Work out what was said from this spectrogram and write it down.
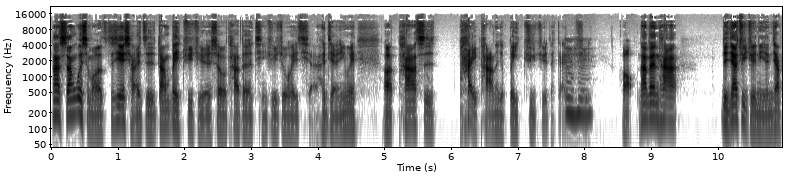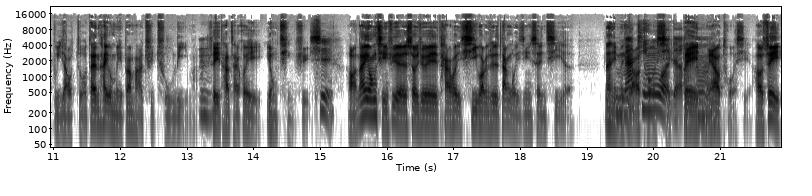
那实际上为什么这些小孩子当被拒绝的时候，他的情绪就会起来？很简单，因为，呃，他是害怕那个被拒绝的感觉。嗯、哦，那但他。人家拒绝你，人家不要做，但是他又没办法去处理嘛，嗯、所以他才会用情绪。是，好，那用情绪的时候，就会他会希望就是当我已经生气了，那你们就要妥协，对，嗯、你们要妥协。好，所以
